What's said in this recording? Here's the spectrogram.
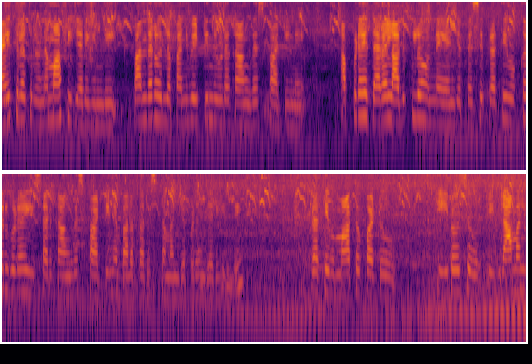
రైతులకు రుణమాఫీ జరిగింది. వంద రోజుల పని పెట్టింది కూడా కాంగ్రెస్ పార్టీనే. అప్పుడే ధరలు అదుపులో ఉన్నాయి అని చెప్పేసి ప్రతి ఒక్కరు కూడా ఈసారి కాంగ్రెస్ పార్టీనే బలపరుస్తామని చెప్పడం జరిగింది. ప్రతి మాతో పాటు ఈరోజు ఈ గ్రామంలో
